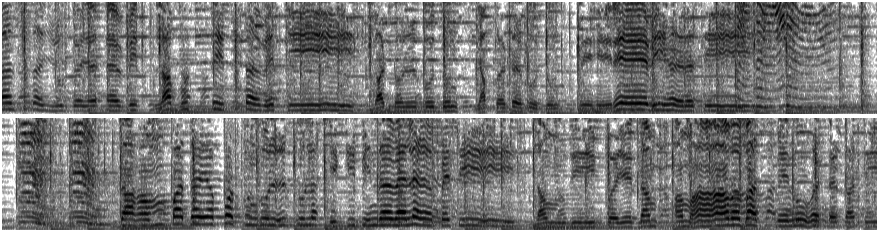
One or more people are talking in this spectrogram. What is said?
දස්ස යුගය ඇවිත් ලබුත්තිත්ත වෙති. ගඩොල් බුදුන් යකඩ බුදුන් වෙහෙරේ විහරති. දහම් පදය පොත්ගුල් තුල ඉකි බිඳ වැළපෙති දම් දීපය දම් අමාව බත් වෙනුවට කති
